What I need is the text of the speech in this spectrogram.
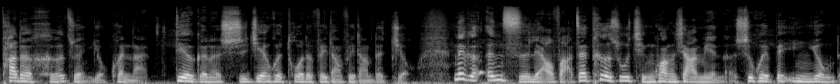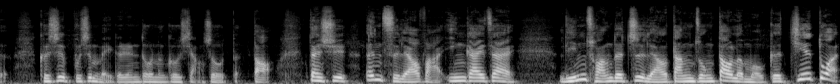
它的核准有困难。第二个呢，时间会拖得非常非常的久。那个恩慈疗法在特殊情况下面呢，是会被运用的，可是不是每个人都能够享受得到。但是恩慈疗法应该在临床的治疗当中，到了某个阶段，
